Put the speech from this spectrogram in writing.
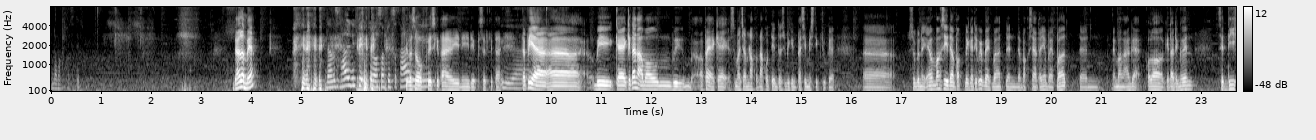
dampak positif. Dalam ya dalam sekali ini fi- filosofis sekali filosofis kita hari ini di episode kita. Iya. Tapi ya uh, bi- kayak kita nggak mau bi- apa ya kayak semacam nakut-nakutin terus bikin pesimistik juga. Uh, sebenarnya emang sih dampak negatifnya banyak banget dan dampak kesehatannya banyak banget dan memang agak kalau kita dengerin sedih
